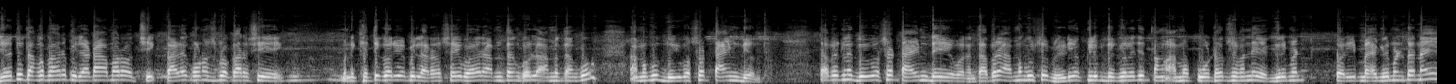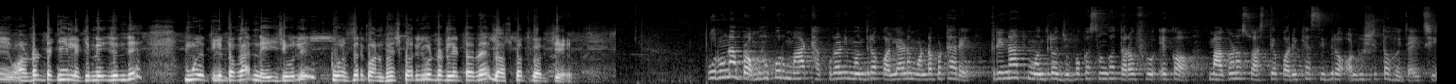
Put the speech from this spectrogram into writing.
ଯେହେତୁ ତାଙ୍କ ପାଖରେ ପିଲାଟା ଆମର ଅଛି କାଳେ କୌଣସି ପ୍ରକାର ସିଏ ମାନେ କ୍ଷତି କରିବ ପିଲାର ସେଇ ଭୟରେ ଆମେ ତାଙ୍କୁ କହିଲୁ ଆମେ ତାଙ୍କୁ ଆମକୁ ଦୁଇ ବର୍ଷ ଟାଇମ୍ ଦିଅନ୍ତୁ। ତାପରେ କହିଲେ ଦୁଇ ବର୍ଷ ଟାଇମ୍ ଦେଇ ହେବନି। ତାପରେ ଆମକୁ ସେ ଭିଡ଼ିଓ କ୍ଲିପ୍ ଦେଖେଇଲେ ଯେ ତାଙ୍କ- ଆମ ପୁଅଠାରୁ ସେମାନେ ଏଗ୍ରିମେଣ୍ଟ କରି ଏଗ୍ରିମେଣ୍ଟଟା ନାହିଁ ଅଣ୍ଡରଟେକିଂ ଲେଖି ନେଇଛନ୍ତି ଯେ ମୁଁ ଏତିକି ଟଙ୍କା ନେଇଛି ବୋଲି ପୁଅ ସେଥିରେ କନଫେସ୍ କରିକି ଗୋଟେ ଲେଟରରେ ଦସ୍ତଖତ କରିଛି। ପୁରୁଣା ବ୍ରହ୍ମପୁର ମା ଠାକୁରାଣୀ ମନ୍ଦିର କଲ୍ୟାଣ ମଣ୍ଡପଠାରେ ତ୍ରିନାଥ ମନ୍ଦିର ଯୁବକ ସଂଘ ତରଫରୁ ଏକ ମାଗଣା ସ୍ୱାସ୍ଥ୍ୟ ପରୀକ୍ଷା ଶିବିର ଅନୁଷ୍ଠିତ ହୋଇଯାଇଛି।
